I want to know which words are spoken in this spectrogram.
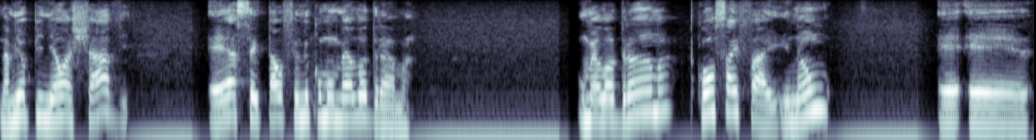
na minha opinião, a chave é aceitar o filme como um melodrama. Um melodrama com sci-fi e não é, é,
